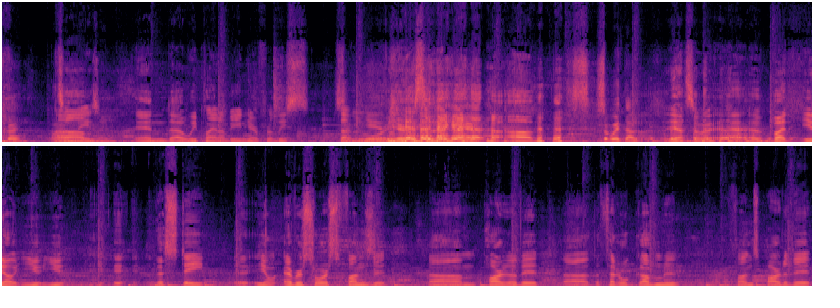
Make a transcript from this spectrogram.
Okay. That's Um, amazing. and uh, we plan on being here for at least seven, Seven more years. years So we're done. yeah. So, uh, uh, but you know, you you it, the state, you know, EverSource funds it. Um, part of it, uh, the federal government funds part of it,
